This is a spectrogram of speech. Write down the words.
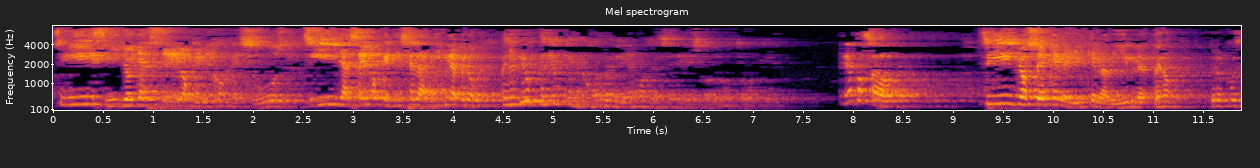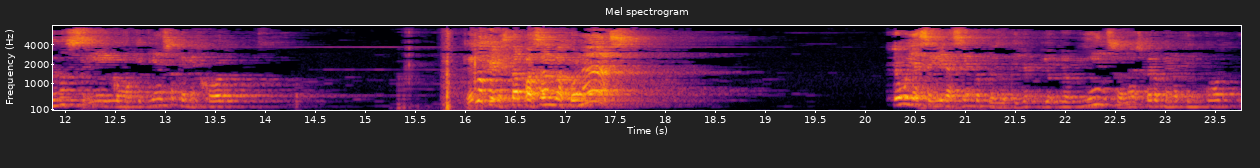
Sí, sí, yo ya sé lo que dijo Jesús. Sí, ya sé lo que dice la Biblia, pero, pero yo creo que mejor deberíamos de hacer esto o lo otro. ¿Te ha pasado? Sí, yo sé que leí que la Biblia, pero pero pues no sé, como que pienso que mejor... ¿Qué es lo que le está pasando a Jonás? Yo voy a seguir haciendo pues lo que yo, yo, pienso, ¿no? Espero que no te importe.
